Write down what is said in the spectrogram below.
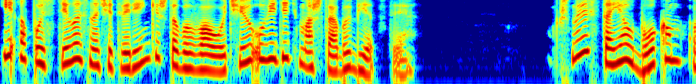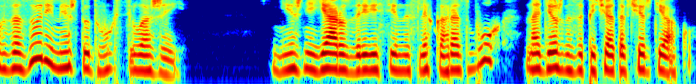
и опустилась на четвереньки, чтобы воочию увидеть масштабы бедствия. Шнырь стоял боком в зазоре между двух стеллажей. Нижний ярус древесины слегка разбух, надежно запечатав чертяку.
